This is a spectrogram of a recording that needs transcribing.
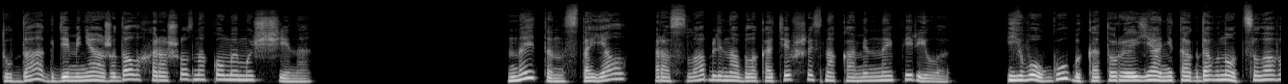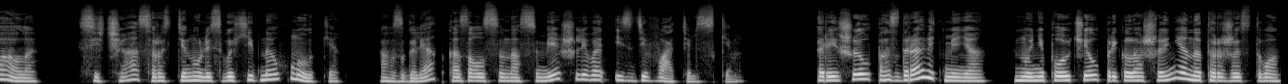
туда, где меня ожидал хорошо знакомый мужчина. Нейтон стоял, расслабленно облокотившись на каменные перила. Его губы, которые я не так давно целовала, сейчас растянулись в эхидной ухмылке, а взгляд казался насмешливо издевательским. Решил поздравить меня, но не получил приглашения на торжество.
